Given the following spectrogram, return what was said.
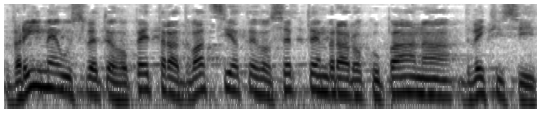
V Ríme u svätého Petra 20. septembra roku pána 2017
